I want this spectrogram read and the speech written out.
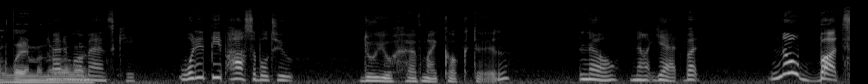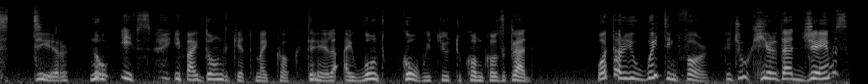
a lemon or a Madame lime? Romansky, would it be possible to. Do you have my cocktail? No, not yet, but No buts, dear. No ifs. If I don't get my cocktail, I won't go with you to Komkolzgrad. What are you waiting for? Did you hear that, James?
